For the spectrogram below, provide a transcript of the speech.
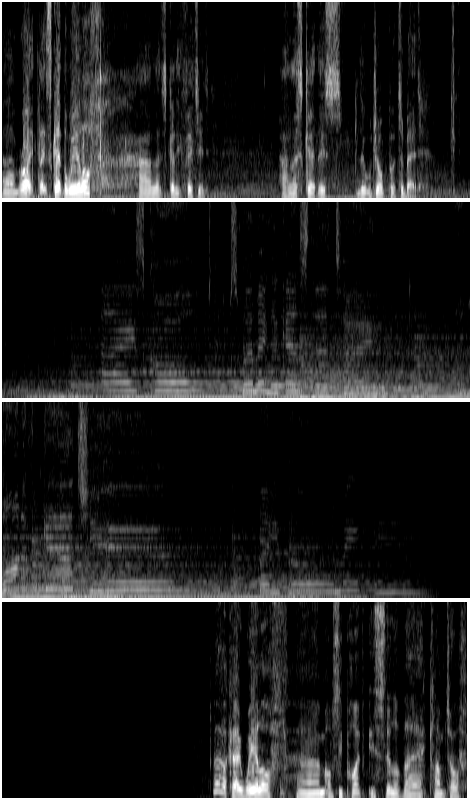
Um, right let's get the wheel off and let's get it fitted. And let's get this little job put to bed Okay, wheel off. Um, obviously pipe is still up there, clamped off.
